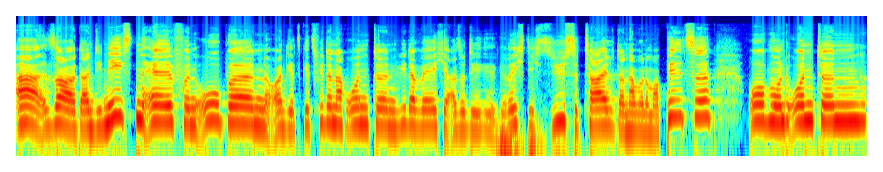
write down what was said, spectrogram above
Ah, so, dann die nächsten Elfen oben und jetzt geht es wieder nach unten, wieder welche, also die richtig süße Teile. Dann haben wir nochmal Pilze oben und unten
